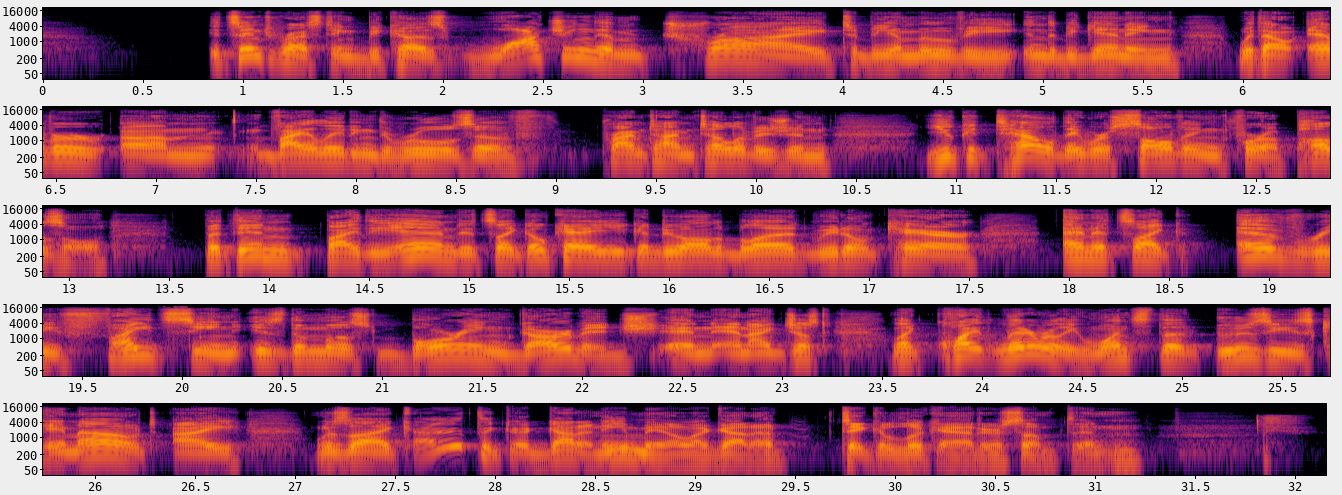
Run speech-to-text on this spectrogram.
it's interesting because watching them try to be a movie in the beginning without ever um, violating the rules of primetime television, you could tell they were solving for a puzzle. But then by the end, it's like, okay, you can do all the blood, we don't care. And it's like every fight scene is the most boring garbage. And and I just like quite literally, once the Uzis came out, I was like, I think I got an email I gotta take a look at or something.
